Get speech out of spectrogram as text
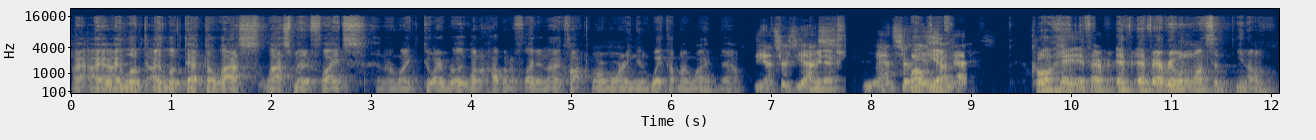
I, I, I, looked I looked at the last last minute flights, and I'm like, do I really want to hop on a flight at nine o'clock tomorrow morning and wake up my wife? now? The answer is yes. I mean, actually, the answer well, is yeah. yes. Coach. Well, hey, if, every, if if everyone wants to, you know,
